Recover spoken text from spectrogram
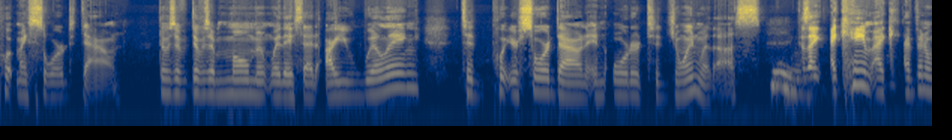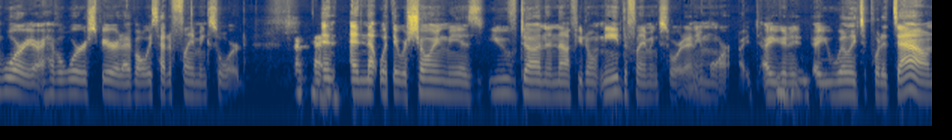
put my sword down. There was a there was a moment where they said, "Are you willing to put your sword down in order to join with us?" Because hmm. I, I came I, I've been a warrior. I have a warrior spirit. I've always had a flaming sword. Okay. And and that what they were showing me is you've done enough. You don't need the flaming sword anymore. Are you gonna mm-hmm. are you willing to put it down,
